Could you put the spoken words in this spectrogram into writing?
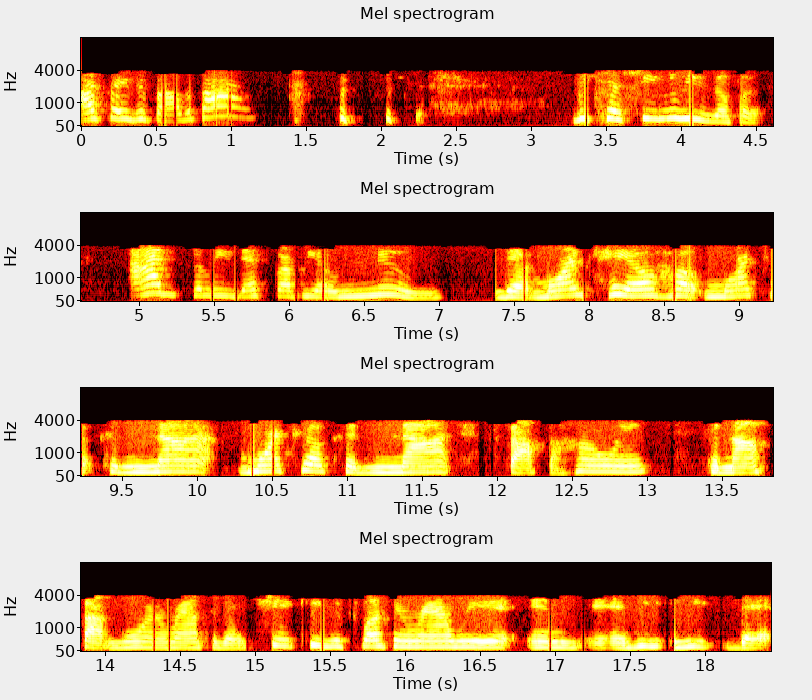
I say this all the time because she knew he was gonna fuck. I believe that Scorpio knew that Martell Martell could not Martell could not stop the hoeing, could not stop going around to that chick he was fucking around with, and and he he that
